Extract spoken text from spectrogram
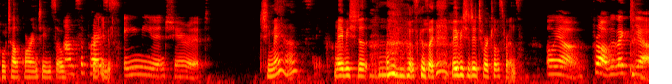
hotel quarantine. So I'm surprised Amy didn't share it. She may have. Maybe she did. I was gonna say maybe she did to her close friends. Oh yeah, probably like yeah.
